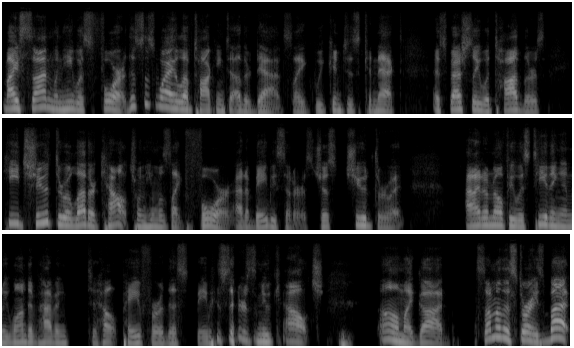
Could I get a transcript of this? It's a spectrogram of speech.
My son, when he was four, this is why I love talking to other dads. Like we can just connect, especially with toddlers. He chewed through a leather couch when he was like four at a babysitter's, just chewed through it. I don't know if he was teething and we wound up having to help pay for this babysitter's new couch. Mm. Oh my God. Some of the stories, but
